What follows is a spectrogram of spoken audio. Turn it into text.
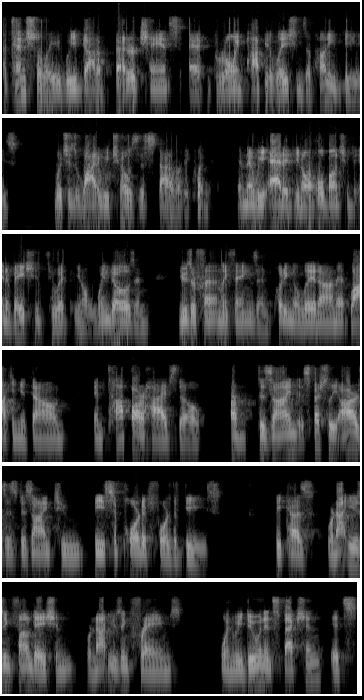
potentially we've got a better chance at growing populations of honeybees, which is why we chose this style of equipment. And then we added, you know, a whole bunch of innovation to it, you know, windows and user friendly things and putting a lid on it, locking it down. And top bar hives, though, are designed, especially ours, is designed to be supportive for the bees because we're not using foundation, we're not using frames. When we do an inspection, it's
